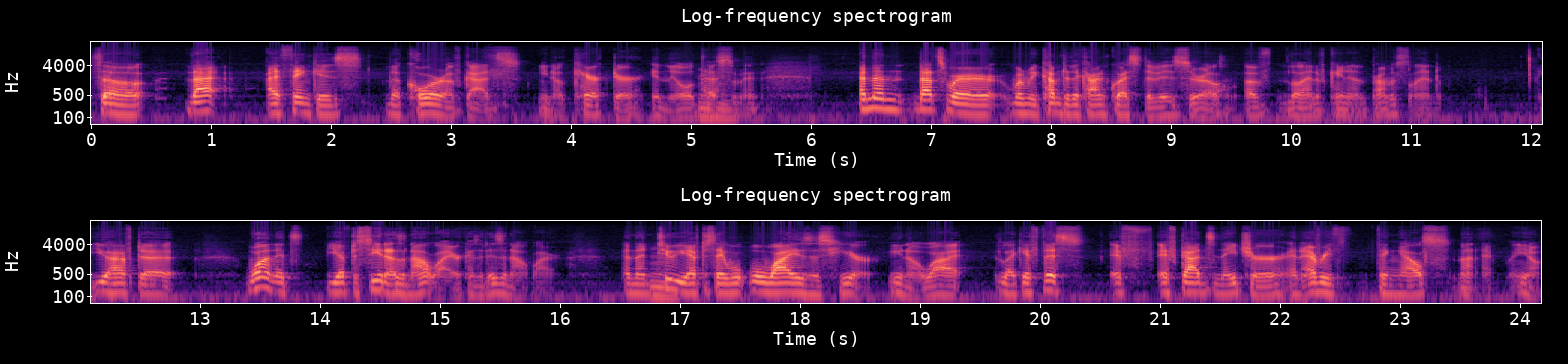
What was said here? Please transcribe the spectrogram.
so that I think is the core of God's, you know, character in the Old mm-hmm. Testament. And then that's where when we come to the conquest of Israel of the land of Canaan, the promised land, you have to one, it's you have to see it as an outlier because it is an outlier. And then two, mm. you have to say, well, well, why is this here? You know, why like if this if if God's nature and everything else, not you know,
